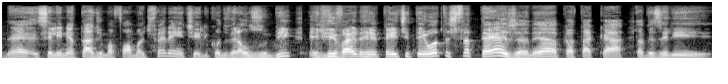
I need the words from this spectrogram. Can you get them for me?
né, se alimentar de uma forma diferente. Ele, quando virar um zumbi, ele vai, de repente, ter outra estratégia, né, para atacar. Talvez ele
